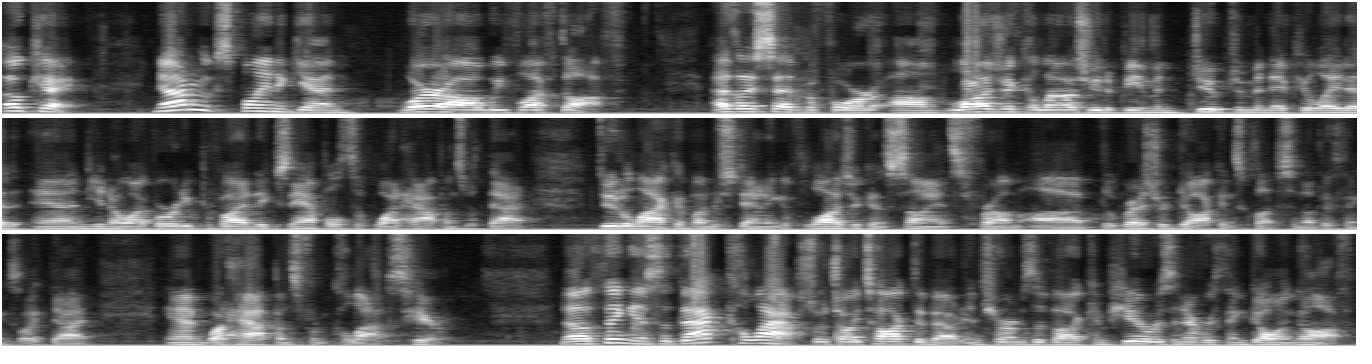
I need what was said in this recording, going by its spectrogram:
Okay, now to explain again where uh, we've left off. As I said before, um, logic allows you to be duped and manipulated, and you know I've already provided examples of what happens with that due to lack of understanding of logic and science from uh, the Richard Dawkins clips and other things like that, and what happens from collapse here. Now the thing is that that collapse, which I talked about in terms of uh, computers and everything going off,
